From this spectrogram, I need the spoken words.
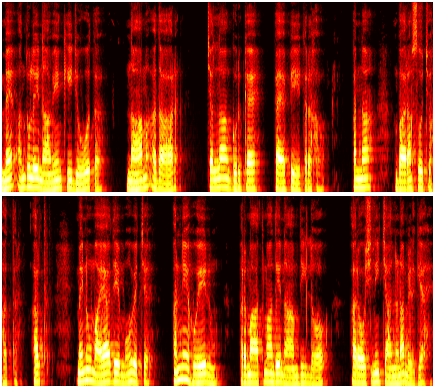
ਮੈਂ ਅੰਧੁਲੇ ਨਾਵੇਂ ਕੀ ਜੋਤ ਨਾਮ ਆਧਾਰ ਚੱਲਾਂ ਗੁਰ ਕੈ ਭੈ ਭੇਤ ਰਹਾ। ਪੰਨਾ 1274 ਅਰਥ, ਮੈਨੂੰ ਮਾਇਆ ਦੇ ਮੋਹ ਵਿੱਚ ਅੰਨੇ ਹੋਏ ਨੂੰ ਪਰਮਾਤਮਾ ਦੇ ਨਾਮ ਦੀ ਲੋ ਰੋਸ਼ਨੀ ਚਾਨਣਾ ਮਿਲ ਗਿਆ ਹੈ।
